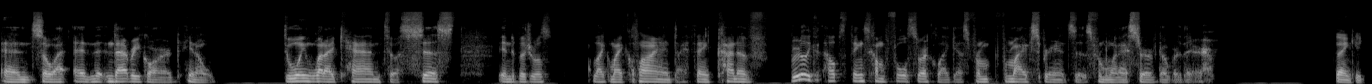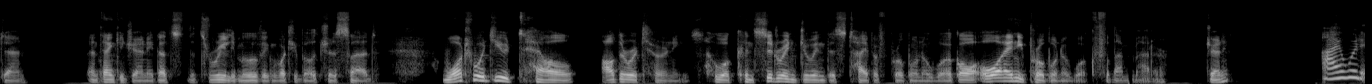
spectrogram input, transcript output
And so, I, and in that regard, you know, doing what I can to assist individuals like my client, I think kind of really helps things come full circle, I guess, from from my experiences from when I served over there. Thank you, Dan. And thank you, Jenny. That's that's really moving what you both just said. What would you tell other attorneys who are considering doing this type of pro bono work or, or any pro bono work for that matter? Jenny? I would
